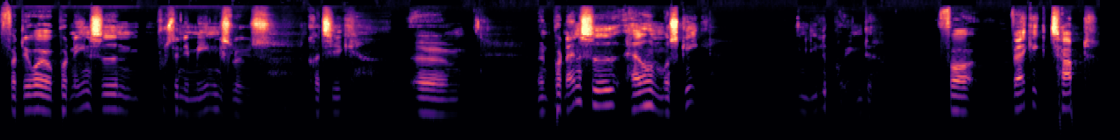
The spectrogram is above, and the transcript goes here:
for det var jo på den ene side en fuldstændig meningsløs kritik. Øhm, men på den anden side havde hun måske en lille pointe. For hvad gik tabt,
